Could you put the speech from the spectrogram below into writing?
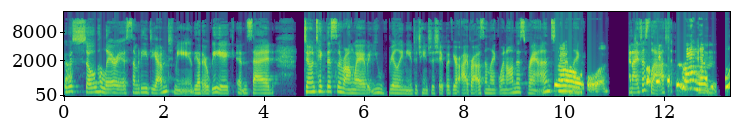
it was so hilarious. Somebody DM'd me the other week and said, don't take this the wrong way, but you really need to change the shape of your eyebrows and like went on this rant. No. And, like, and I just laughed. The wrong and, way. Who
